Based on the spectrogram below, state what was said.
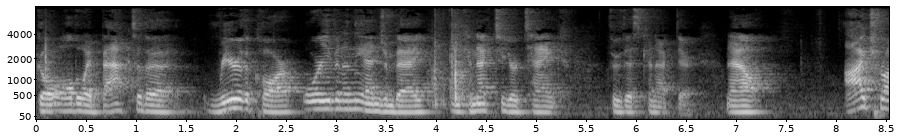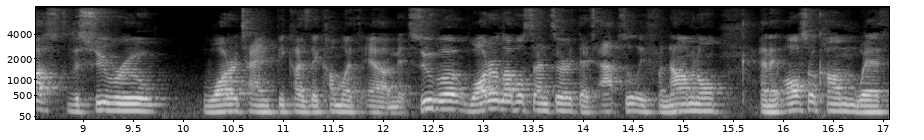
go all the way back to the rear of the car or even in the engine bay and connect to your tank through this connector. Now, I trust the Subaru water tank because they come with a Mitsuba water level sensor that's absolutely phenomenal. And they also come with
